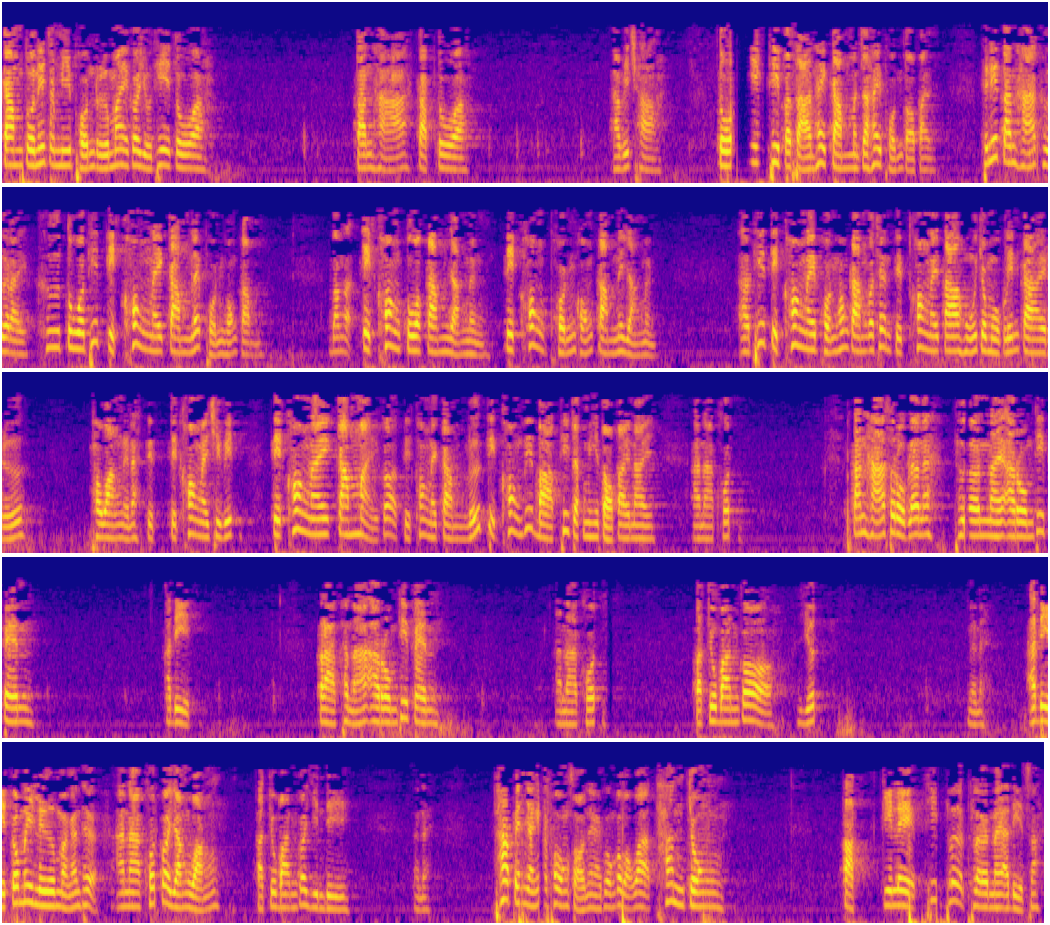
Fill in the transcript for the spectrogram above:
กรรมตัวนี้จะมีผลหรือไม่ก็อยู่ที่ตัวตัณหากับตัวอวิชชา ตัวที่ที่ประสานให้กรรมมันจะให้ผลต่อไป ทีนี้ตัณหาคืออะไร คือตัวที่ติดข้องในกรรมและผลของกรรมบางติดข้องตัวกรรมอย่างหนึ่ง ติดข้องผลของกรรมในอย่างหนึ่งที่ติดข้องในผลของกรรม ก็เช่น ติดข้องในตาหูจมูกลิ้นกายหรือผวังเนี่ยนะติดติดข้องในชีวิต ติดข้องในกรรมใหม่ก็ติดข้องในกรรม หรือติดข้องวิบากที่จะมีต่อไปในอนาคต ตัณหาสรุปแล้วนะเพลินในอารมณ์ที่เป็นอดีต ปรารถนาอารมณ์ที่เป็นอนาคต ปัจจุบันก็ยึดเนี่ยนะอดีตก็ไม่ลืมอย่างนั้นเถอะ อนาคตก็ยังหวัง ปัจจุบันก็ยินดีนะ ถ้าเป็นอย่างนี้พระองค์สอนยังไงพระองค์ก็บอกว่าท่านจงตัดกิเลสที่เพลิดเพลินในอดีตซะ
